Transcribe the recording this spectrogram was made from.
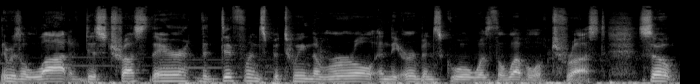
There was a lot of distrust there. The difference between the rural and the urban school was the level of trust. So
